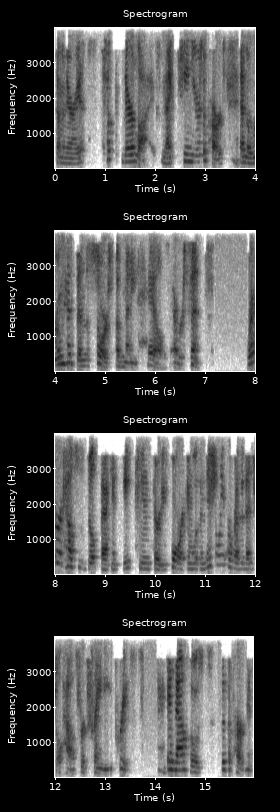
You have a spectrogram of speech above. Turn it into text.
seminarists took their lives 19 years apart, and the room has been the source of many tales ever since. Rhetoric House was built back in 1834 and was initially a residential house for trainee priests. It now hosts the Department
